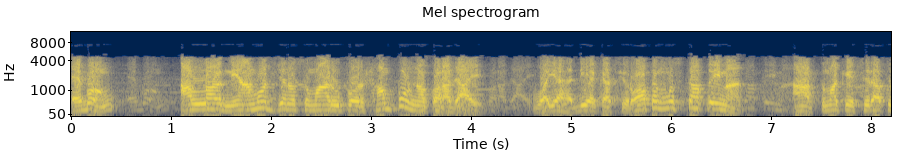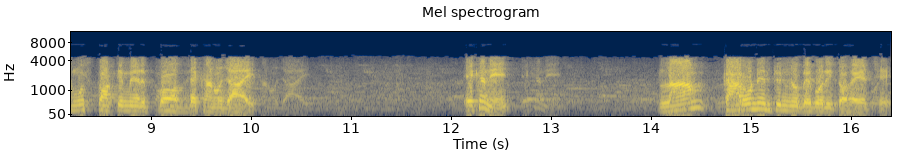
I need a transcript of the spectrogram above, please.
এবং আল্লাহর নিয়ামত যেন তোমার উপর সম্পূর্ণ করা যায়। আর তোমাকে সিরাত মুস্তাকিমের পথ দেখানো যায়। এখানে লাম কারণের জন্য ব্যবহৃত হয়েছে।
